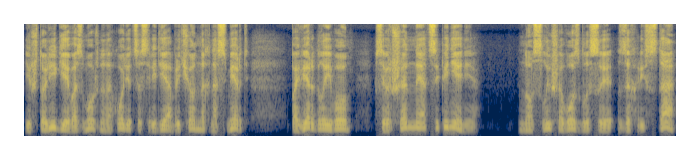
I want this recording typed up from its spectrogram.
и что Лигия, возможно, находится среди обреченных на смерть, повергло его в совершенное оцепенение. Но, слыша возгласы «За Христа»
